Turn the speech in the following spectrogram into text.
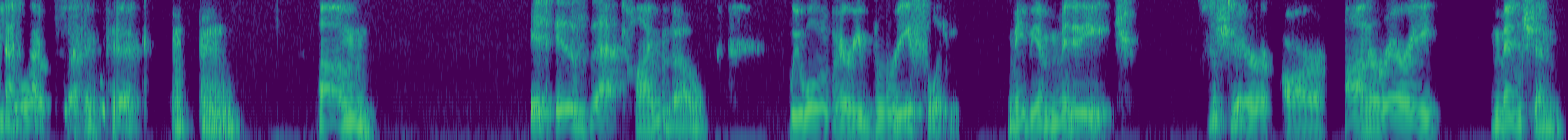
Your second pick. um, it is that time, though. We will very briefly, maybe a minute each, share our honorary mention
